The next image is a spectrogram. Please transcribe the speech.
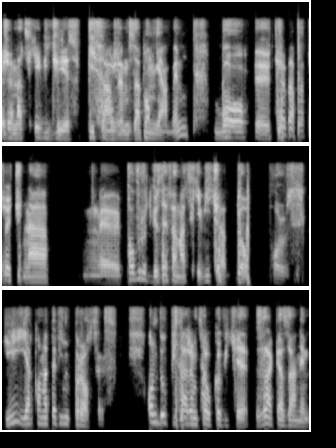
że Mackiewicz jest pisarzem zapomnianym, bo y, trzeba patrzeć na y, powrót Józefa Mackiewicza do Polski jako na pewien proces. On był pisarzem całkowicie zakazanym,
